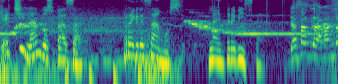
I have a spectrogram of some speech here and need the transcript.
¿Qué chilangos pasa? Regresamos. La entrevista. ¿Ya estás grabando?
